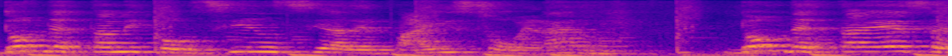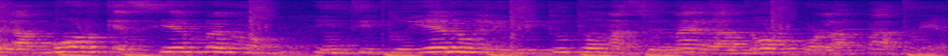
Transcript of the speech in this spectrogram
¿Dónde está mi conciencia de país soberano? ¿Dónde está ese el amor que siempre nos instituyeron el Instituto Nacional, el amor por la patria?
